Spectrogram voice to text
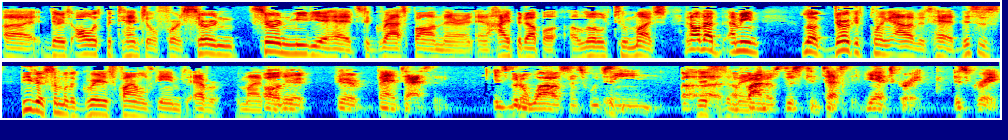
uh, there's always potential for certain certain media heads to grasp on there and, and hype it up a, a little too much and all that. I mean, look, Dirk is playing out of his head. This is these are some of the greatest finals games ever, in my opinion. Oh, they're they're fantastic. It's been a while since we've seen uh, a finals this contested. Yeah, it's great. It's great.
